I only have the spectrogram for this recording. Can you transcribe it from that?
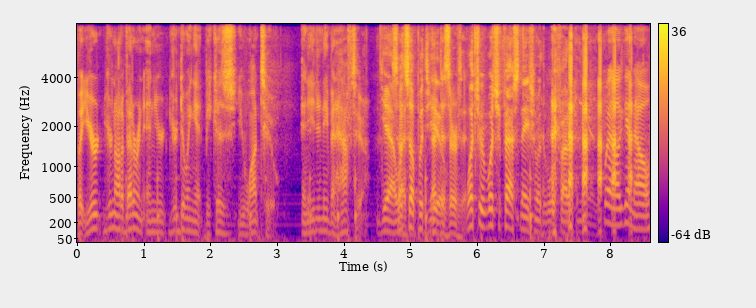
But you're you're not a veteran and you're you're doing it because you want to. And you didn't even have to. Yeah, So what's I- up with you? that you? deserves it. What's your What's your fascination with the warfighter community? well, you know,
